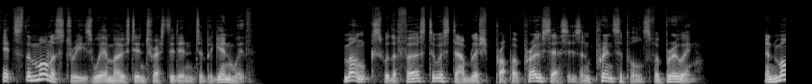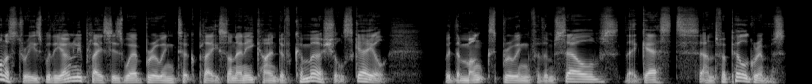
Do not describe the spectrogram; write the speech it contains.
It's the monasteries we're most interested in to begin with. Monks were the first to establish proper processes and principles for brewing, and monasteries were the only places where brewing took place on any kind of commercial scale, with the monks brewing for themselves, their guests, and for pilgrims.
